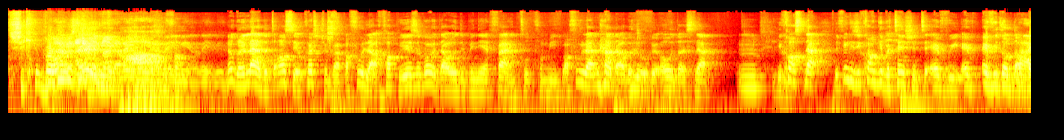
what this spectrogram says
She can- I know bro, what you mean. I know Ah, what you mean. I know what you mean. I know what you mean. Not gonna lie, to answer your question back, I feel like a couple years ago that would have been yeah, fighting talk for me. But I feel like now that I'm a little bit older, it's like mm, you can't. That the thing is, you can't give attention to every every, every dog that barks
